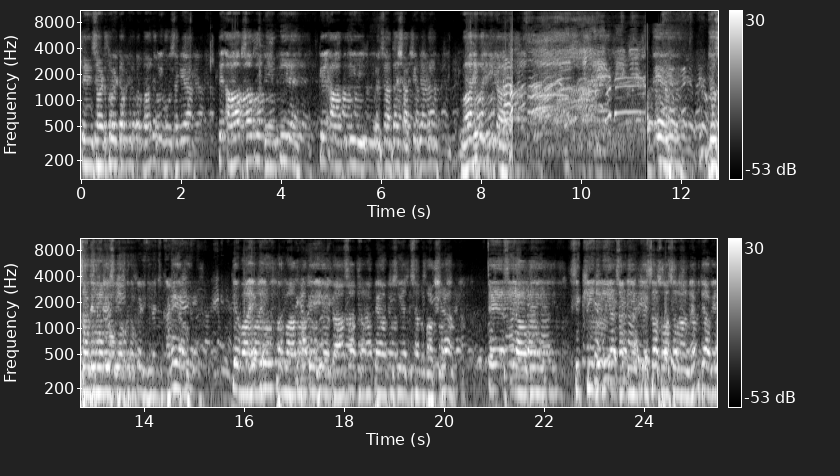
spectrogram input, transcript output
ਤੇ ਸਾਡੇ ਤੋਂ ਏਡਾ ਕੋਈ ਪ੍ਰਬੰਧ ਨਹੀਂ ਹੋ ਸਕਿਆ। ਤੇ ਆਪ ਸਭ ਨੂੰ ਬੇਨਤੀ ਹੈ ਕਿ ਆਪ ਦੀ ਪ੍ਰਸ਼ਾਦਾ ਛਕ ਜਾਣਾ। ਵਾਹਿਗੁਰੂ ਜੀ ਕਾ ਖਾਲਸਾ। ਜੋ ਸਾਡੇ ਨਾਲ ਇਸ ਲੋਕ ਘੜੀ ਦੇ ਵਿੱਚ ਖੜੇ ਹੋ ਤੇ ਵਾਹਿਗੁਰੂ, ਪਰਮਾਤਮਾ ਤੇ ਇਹ ਅਰਦਾਸ ਆ, ਜਿੰਨਾ ਪਿਆਰ ਤੁਸੀਂ ਅੱਜ ਸਾਨੂੰ ਬਖਸ਼ਿਆ, ਤੇ ਅਸੀਂ ਆਪਦੇ ਸਿੱਖੀ ਜਿਹੜੀ ਆ ਸਾਡੀ ਇਸਾ ਸਵਾਸਾਂ ਨਾਲ ਨਿਭ ਜਾਵੇ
